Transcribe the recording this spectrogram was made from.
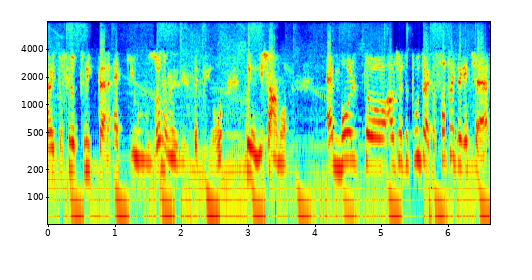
eh, il profilo Twitter è chiuso, non esiste più, quindi diciamo è molto... A un certo punto ho detto, sapete che c'è?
